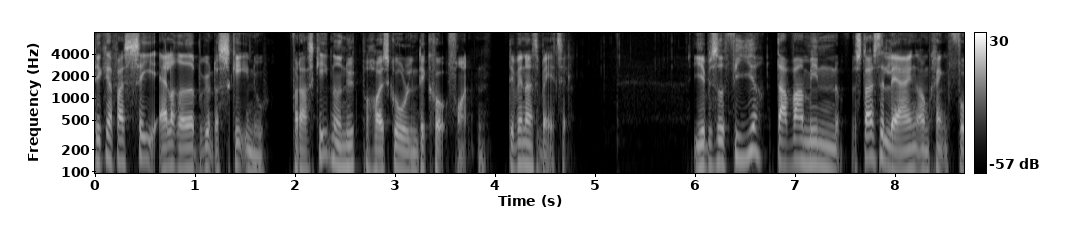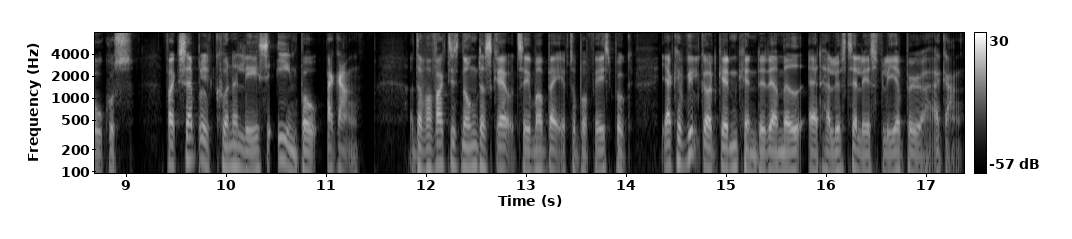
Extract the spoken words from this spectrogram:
Det kan jeg faktisk se allerede er begyndt at ske nu, for der er sket noget nyt på højskolen.dk-fronten. Det vender jeg tilbage til. I episode 4, der var min største læring omkring fokus. For eksempel kun at læse én bog ad gangen. Og der var faktisk nogen, der skrev til mig bagefter på Facebook, jeg kan vildt godt genkende det der med at have lyst til at læse flere bøger ad gang.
